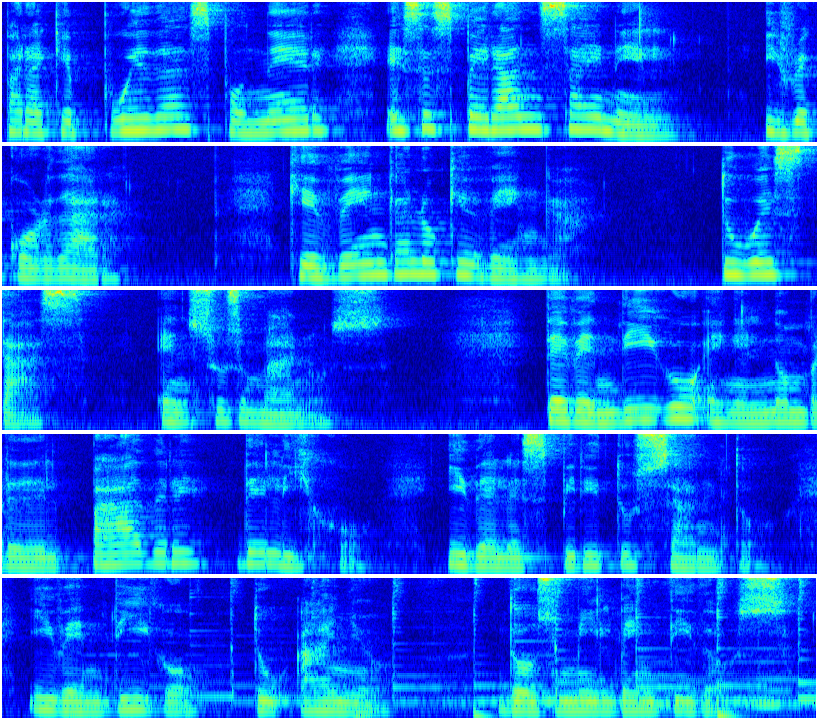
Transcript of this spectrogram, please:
para que puedas poner esa esperanza en Él y recordar que venga lo que venga, tú estás en sus manos. Te bendigo en el nombre del Padre, del Hijo y del Espíritu Santo y bendigo tu año 2022.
